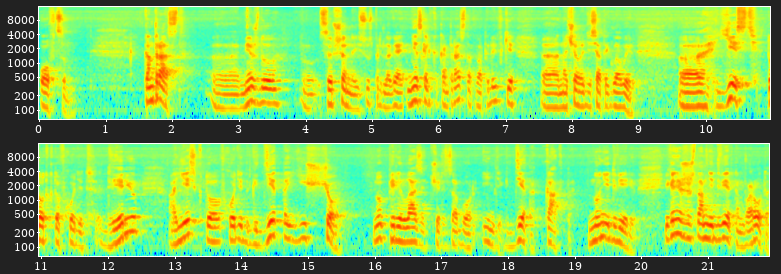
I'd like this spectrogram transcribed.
овцам. Контраст э, между э, совершенно Иисус предлагает несколько контрастов в отрывке начала 10 главы. Есть тот, кто входит дверью, а есть кто входит где-то еще, ну, перелазит через забор Индии, где-то, как-то, но не дверью. И, конечно же, там не дверь, там ворота,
